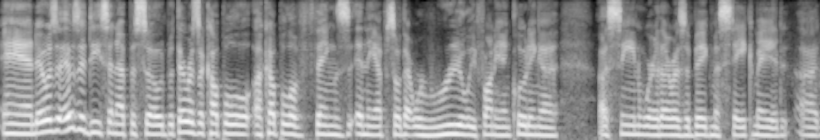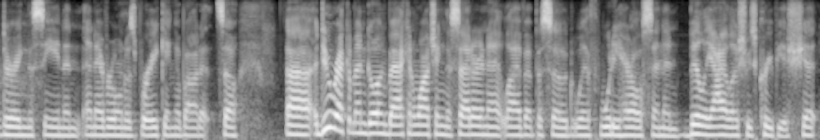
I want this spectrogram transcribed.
and it was it was a decent episode, but there was a couple a couple of things in the episode that were really funny, including a, a scene where there was a big mistake made uh, during the scene, and, and everyone was breaking about it. So. Uh, I do recommend going back and watching the Saturday Night Live episode with Woody Harrelson and Billie Eilish, who's creepy as shit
